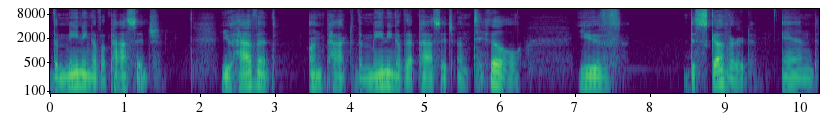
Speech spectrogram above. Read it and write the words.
the meaning of a passage, you haven't unpacked the meaning of that passage until you've discovered and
